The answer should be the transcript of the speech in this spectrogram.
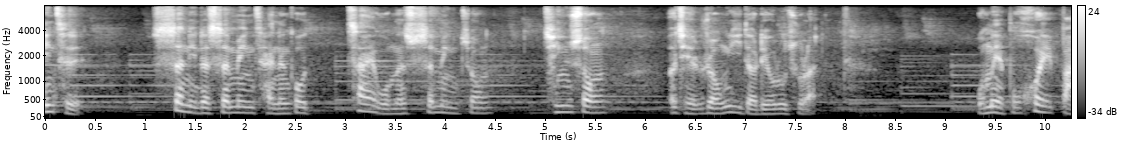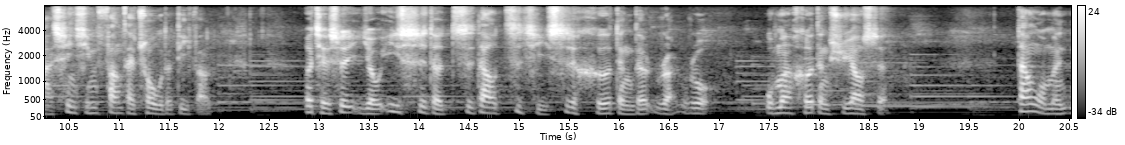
因此圣灵的生命才能够在我们生命中轻松而且容易的流露出来。我们也不会把信心放在错误的地方，而且是有意识的知道自己是何等的软弱，我们何等需要神。当我们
